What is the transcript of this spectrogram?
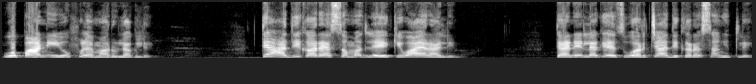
व पाणी उफळ्या मारू लागले. त्या अधिकाऱ्यास समजले की वायर आली. त्याने लगेच वरच्या अधिकाऱ्यास सांगितले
